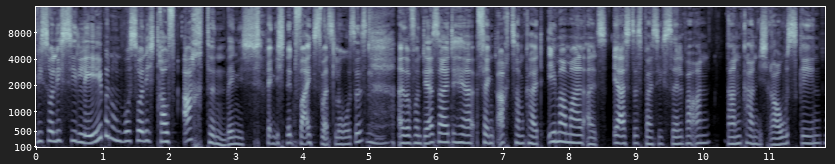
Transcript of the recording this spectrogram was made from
wie soll ich sie leben und wo soll ich drauf achten, wenn ich, wenn ich nicht weiß, was los ist? Mhm. Also von der Seite her fängt Achtsamkeit immer mal als erstes bei sich selber an. Dann kann ich rausgehen.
